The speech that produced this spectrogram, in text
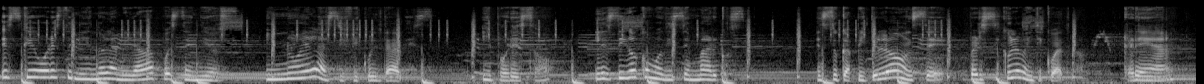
es que ores teniendo la mirada puesta en Dios y no en las dificultades. Y por eso les digo como dice Marcos en su capítulo 11, versículo 24. Crean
